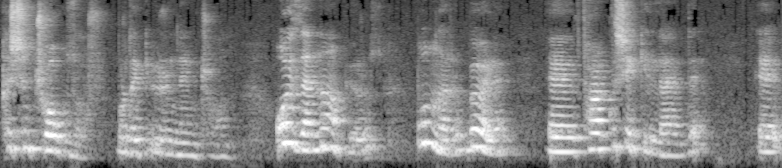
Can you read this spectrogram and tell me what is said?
kışın çok zor. Buradaki ürünlerin çoğunu. O yüzden ne yapıyoruz? Bunları böyle e, farklı şekillerde e,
